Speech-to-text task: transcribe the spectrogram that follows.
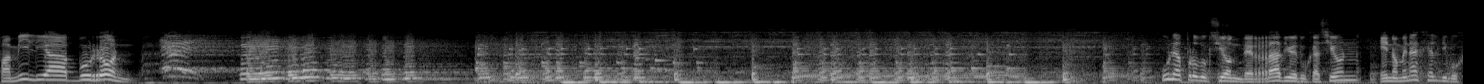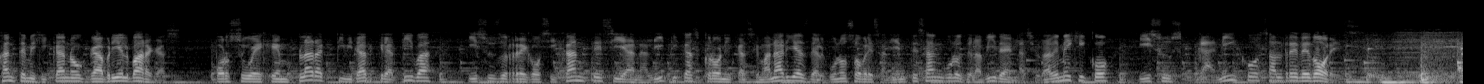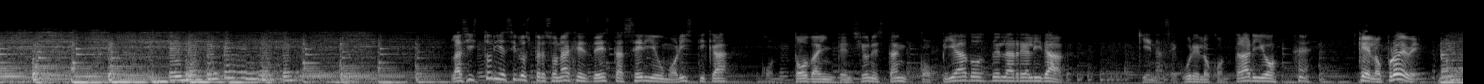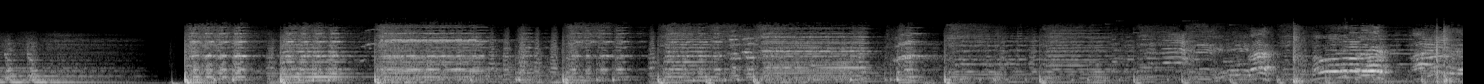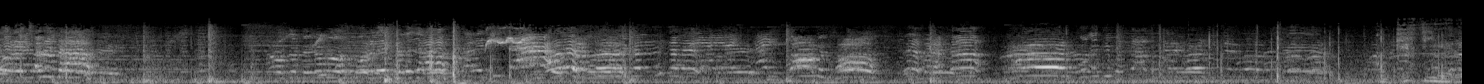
familia Burrón. Una producción de Radio Educación en homenaje al dibujante mexicano Gabriel Vargas por su ejemplar actividad creativa y sus regocijantes y analíticas crónicas semanarias de algunos sobresalientes ángulos de la vida en la Ciudad de México y sus canijos alrededores. Las historias y los personajes de esta serie humorística con toda intención están copiados de la realidad. Quien asegure lo contrario, que lo pruebe.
